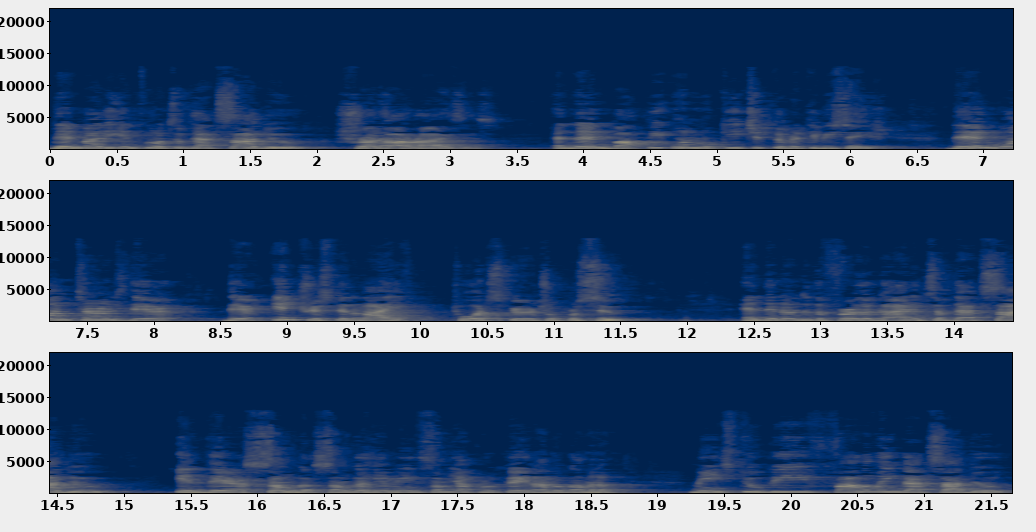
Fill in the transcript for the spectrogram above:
Then by the influence of that sadhu, Shraddha arises. And then Bhakti Unmukhi Chitta Vritti Visesh. Then one turns their, their interest in life towards spiritual pursuit and then under the further guidance of that sadhu in their sangha. Sangha here means samyak rupein anugamana. Means to be following that sadhu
